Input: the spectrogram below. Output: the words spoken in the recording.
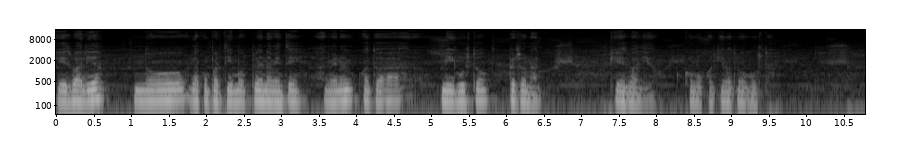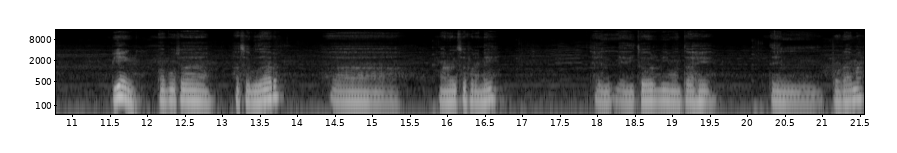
que es válida no la compartimos plenamente al menos en cuanto a mi gusto personal, que es válido, como cualquier otro gusto. Bien, vamos a, saludar a Manuel Zafrané, el editor y montaje del programa,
